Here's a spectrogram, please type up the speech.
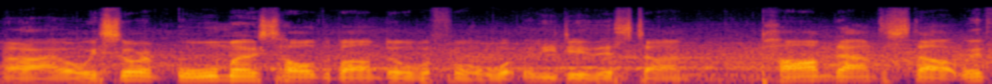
All right, well, we saw him almost hold the barn door before. What will he do this time? Palm down to start with.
